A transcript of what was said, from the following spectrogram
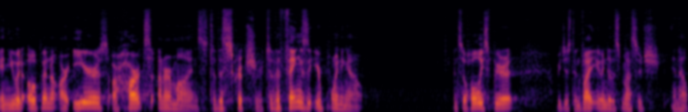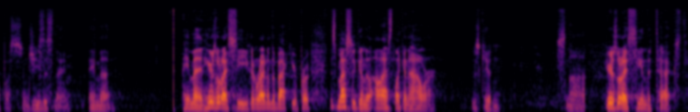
And you would open our ears, our hearts, and our minds to the scripture, to the things that you're pointing out. And so, Holy Spirit, we just invite you into this message and help us. In Jesus' name, amen. Amen. Here's what I see. You can write on the back of your pro. This message is going to last like an hour. Just kidding. It's not. Here's what I see in the text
